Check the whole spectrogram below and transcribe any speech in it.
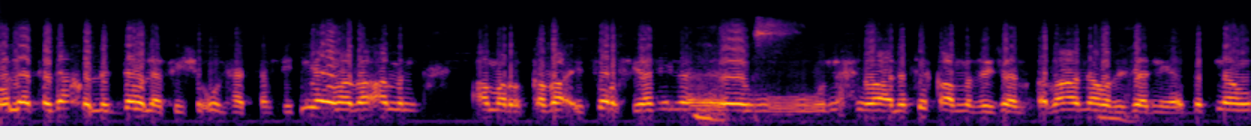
ولا تدخل للدولة في شؤونها التنفيذية. وهذا أمر أمر قضائي صرف يعني آه، ونحن على ثقة من رجال قضائنا ورجال نيابتنا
